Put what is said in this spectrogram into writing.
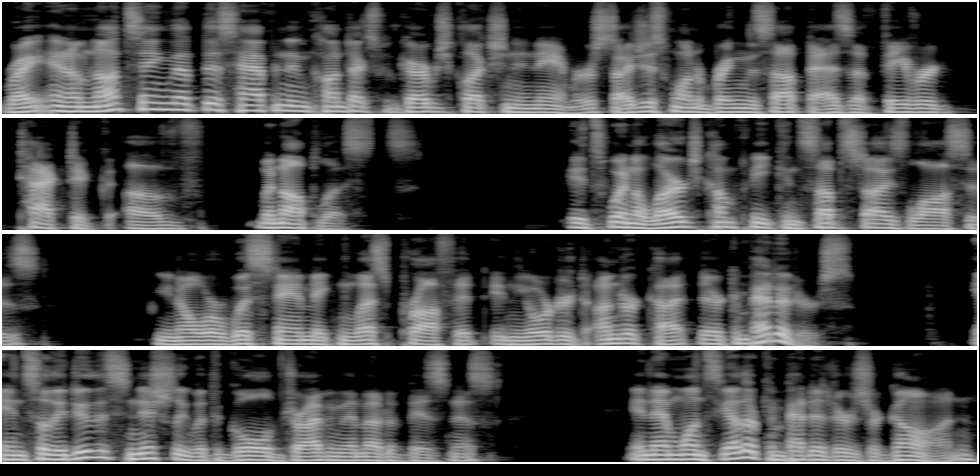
right? And I'm not saying that this happened in context with garbage collection in Amherst. I just want to bring this up as a favorite tactic of monopolists. It's when a large company can subsidize losses, you know, or withstand making less profit in the order to undercut their competitors. And so they do this initially with the goal of driving them out of business. And then once the other competitors are gone,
